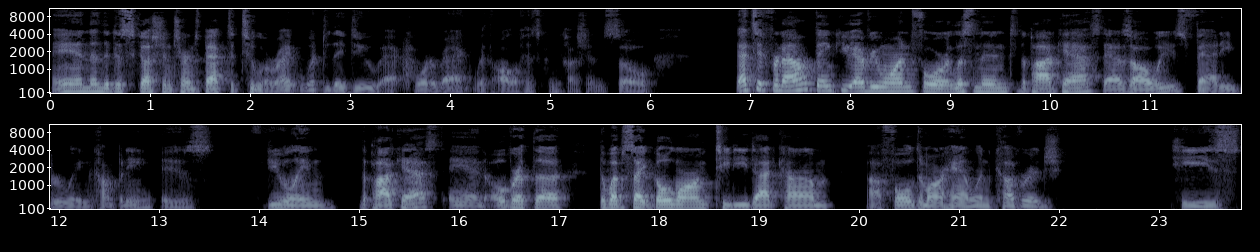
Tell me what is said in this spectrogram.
And then the discussion turns back to Tua, right? What do they do at quarterback with all of his concussions? So that's it for now. Thank you everyone for listening to the podcast. As always, Fatty Brewing Company is fueling the podcast and over at the, the website, golongtd.com, uh, full Damar Hamlin coverage. He's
